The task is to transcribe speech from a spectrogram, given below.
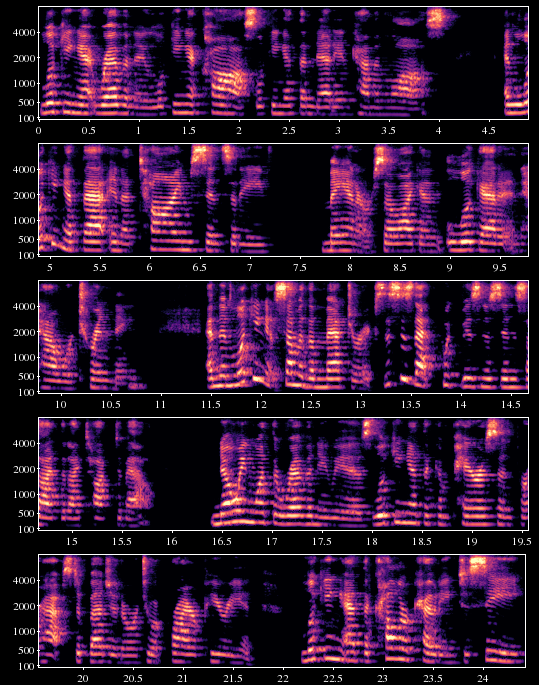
looking at revenue, looking at costs, looking at the net income and loss, and looking at that in a time sensitive manner so I can look at it and how we're trending. And then looking at some of the metrics. This is that quick business insight that I talked about. Knowing what the revenue is, looking at the comparison perhaps to budget or to a prior period, looking at the color coding to see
